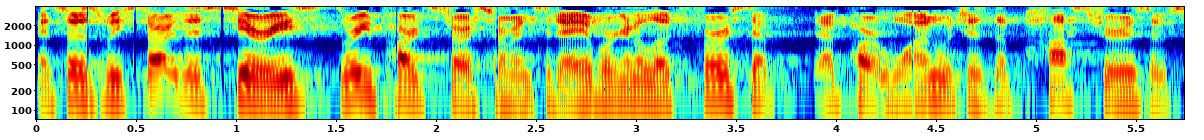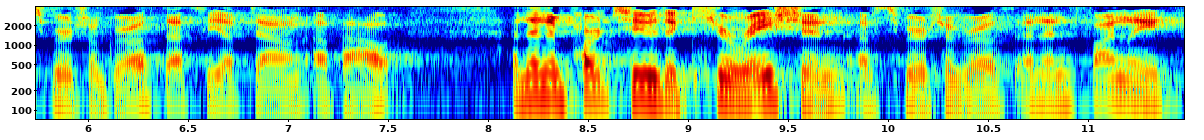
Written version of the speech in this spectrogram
And so, as we start this series, three parts to our sermon today. We're going to look first at, at part one, which is the postures of spiritual growth. That's the up, down, up, out. And then in part two, the curation of spiritual growth. And then finally,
